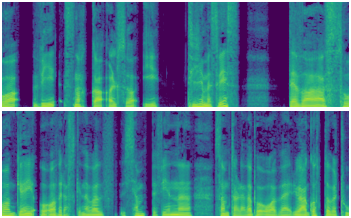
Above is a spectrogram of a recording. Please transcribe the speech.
og vi snakka altså i timevis. Det var så gøy og overraskende. Det var en kjempefin uh, samtale da, på over Ja, godt over to,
